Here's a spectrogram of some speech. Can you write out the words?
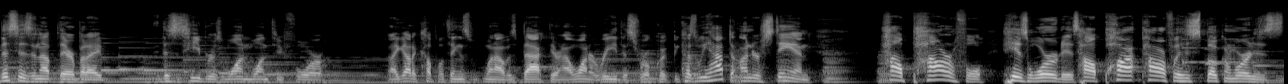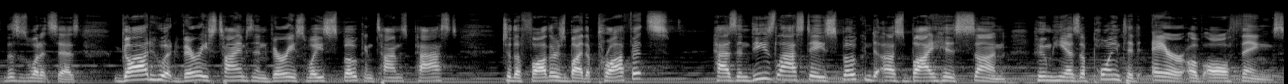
This isn't up there, but I this is Hebrews 1 1 through 4. And I got a couple things when I was back there, and I want to read this real quick because we have to understand how powerful his word is, how po- powerful his spoken word is. This is what it says God, who at various times and in various ways spoke in times past to the fathers by the prophets, has in these last days spoken to us by his Son, whom he has appointed heir of all things,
